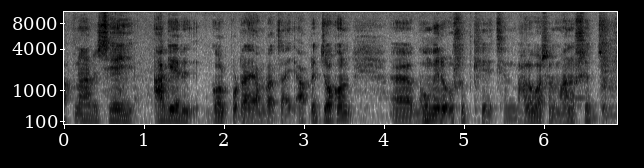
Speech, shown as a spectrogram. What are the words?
আপনার সেই আগের গল্পটায় আমরা যাই। আপনি যখন ঘুমের ওষুধ খেয়েছেন ভালোবাসার মানুষের জন্য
